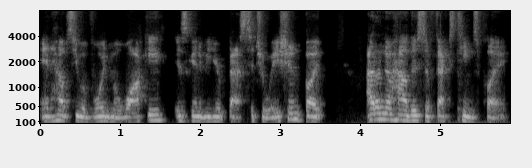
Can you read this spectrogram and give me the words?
and helps you avoid Milwaukee is going to be your best situation. But I don't know how this affects teams play.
